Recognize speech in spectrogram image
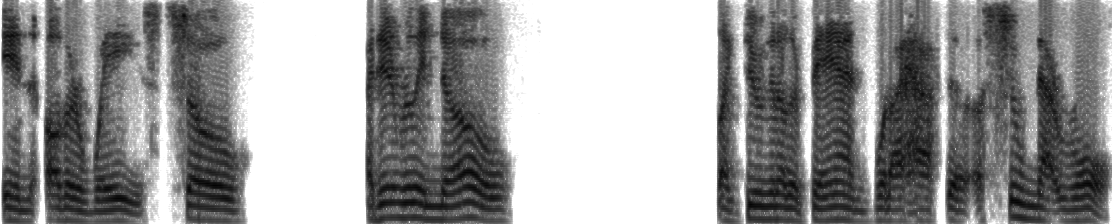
in other ways. So I didn't really know like doing another band would I have to assume that role,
